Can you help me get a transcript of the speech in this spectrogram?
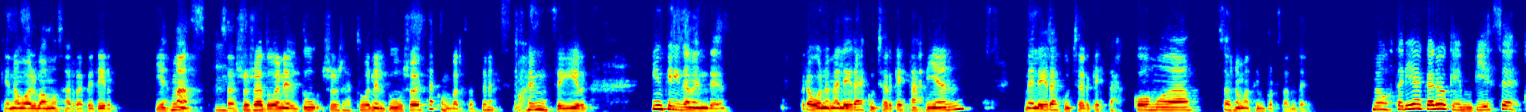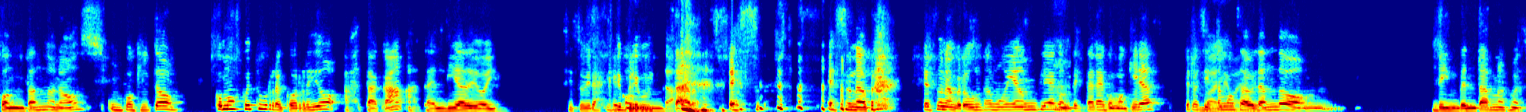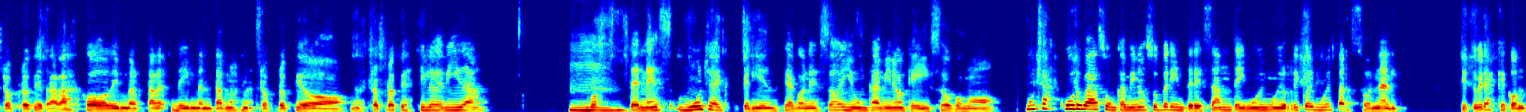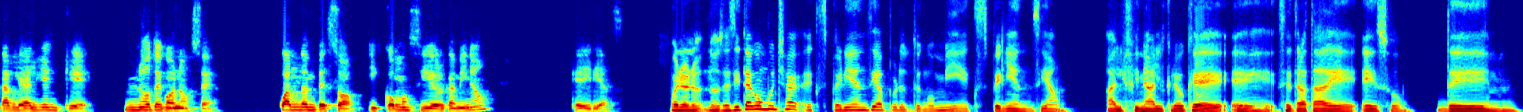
que no volvamos a repetir? Y es más, o sea, yo ya estuve en el tu, yo ya estuve en el tuyo. Estas conversaciones pueden seguir infinitamente. Pero bueno, me alegra escuchar que estás bien, me alegra escuchar que estás cómoda, eso es lo más importante. Me gustaría, Caro, que empieces contándonos un poquito cómo fue tu recorrido hasta acá, hasta el día de hoy. Si tuvieras que preguntar. Es, es, una, es una pregunta muy amplia, contestar como quieras, pero si estamos hablando mm, de inventarnos nuestro propio trabajo, de, de inventarnos nuestro propio, nuestro propio estilo de vida, vos mm. tenés mucha experiencia con eso y un camino que hizo como muchas curvas, un camino súper interesante y muy, muy rico y muy personal. Si tuvieras que contarle a alguien que no te conoce, cuándo empezó y cómo siguió el camino, ¿qué dirías? Bueno, no, no sé si tengo mucha experiencia, pero tengo mi experiencia. Al final creo que eh, se trata de eso, de,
